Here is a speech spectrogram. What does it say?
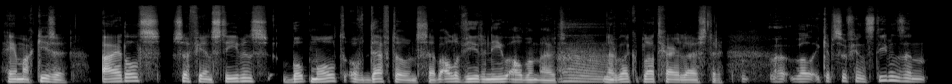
En je mag kiezen. Idols, Sufjan Stevens, Bob Mould of Deftones. Ze hebben alle vier een nieuw album uit. Ah. Naar welke plaat ga je luisteren? Wel, ik heb Sufjan Stevens en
